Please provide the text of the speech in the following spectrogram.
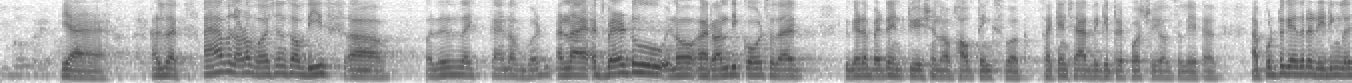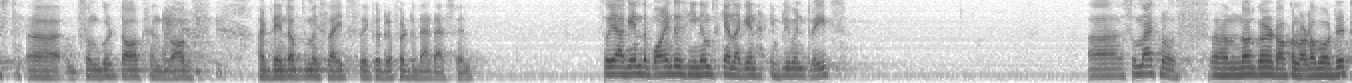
You will put it Yeah, I'll do that. I have a lot of versions of these, uh, but this is like kind of good. And I, it's better to you know uh, run the code so that you get a better intuition of how things work. So I can share the Git repository also later. I put together a reading list, uh, some good talks and blogs at the end of my slides, so you could refer to that as well. So yeah, again, the point is enums can again implement traits. Uh, so macros, I'm not going to talk a lot about it,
